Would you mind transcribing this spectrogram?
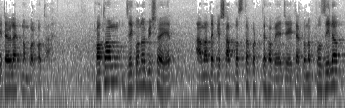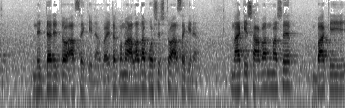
এটা হলো এক নম্বর কথা। প্রথম যে কোনো বিষয়ের আমাদেরকে সাব্যস্ত করতে হবে যে এটার কোনো ফজিলত নির্ধারিত আছে কিনা, বা এটার কোনো আলাদা বৈশিষ্ট্য আছে কিনা, নাকি শাবান মাসের বাকি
